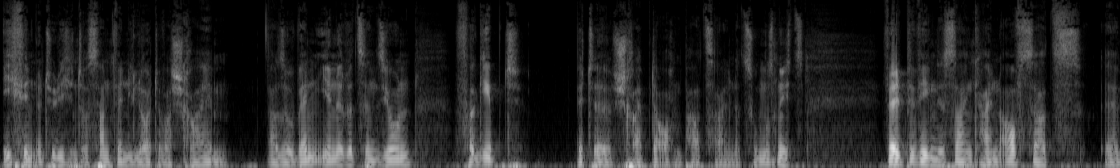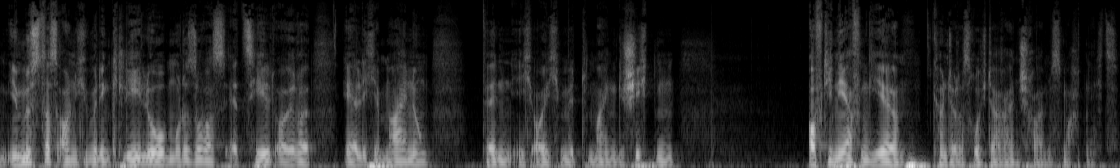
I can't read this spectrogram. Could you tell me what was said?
ich finde natürlich interessant, wenn die Leute was schreiben. Also wenn ihr eine Rezension vergibt, bitte schreibt da auch ein paar Zeilen dazu. Muss nichts Weltbewegendes sein, keinen Aufsatz. Ähm, ihr müsst das auch nicht über den Klee loben oder sowas. Erzählt eure ehrliche Meinung, wenn ich euch mit meinen Geschichten auf die Nerven gehe, könnt ihr das ruhig da reinschreiben. Es macht nichts.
